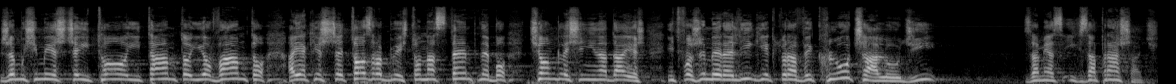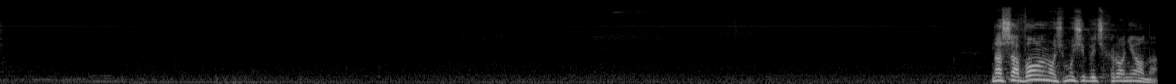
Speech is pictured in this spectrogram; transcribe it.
że musimy jeszcze i to, i tamto, i owamto, a jak jeszcze to zrobiłeś, to następne, bo ciągle się nie nadajesz. I tworzymy religię, która wyklucza ludzi, zamiast ich zapraszać. Nasza wolność musi być chroniona.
